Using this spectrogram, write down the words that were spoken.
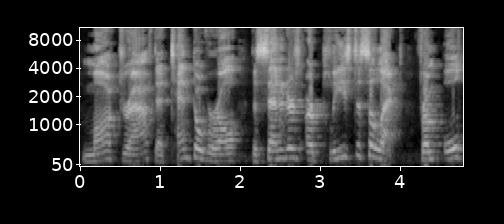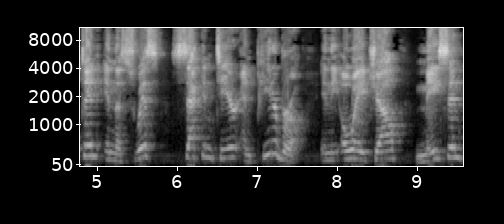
mock draft at 10th overall. The Senators are pleased to select from Olten in the Swiss second tier and Peterborough in the OHL, Mason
